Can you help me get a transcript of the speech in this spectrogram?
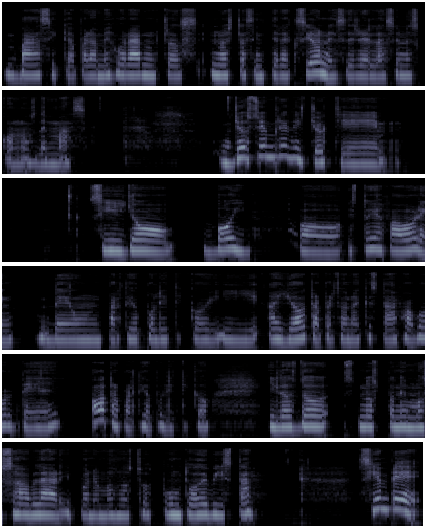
básica para mejorar nuestras interacciones y relaciones con los demás. Yo siempre he dicho que si yo voy o estoy a favor de un partido político y hay otra persona que está a favor de otro partido político y los dos nos ponemos a hablar y ponemos nuestro punto de vista, siempre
